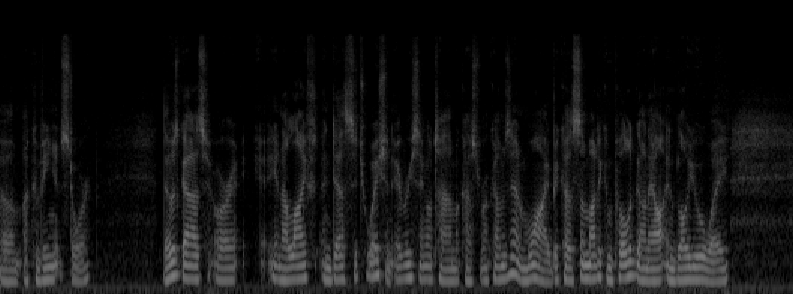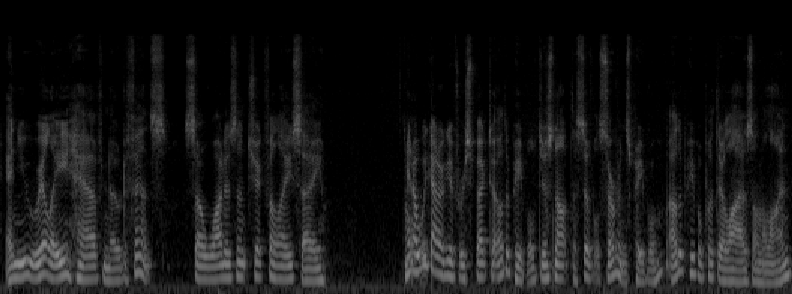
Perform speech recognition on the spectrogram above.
um, a convenience store. Those guys are in a life and death situation every single time a customer comes in. Why? Because somebody can pull a gun out and blow you away, and you really have no defense. So why doesn't Chick-fil-A say, you know, we got to give respect to other people, just not the civil servants people. Other people put their lives on the line,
